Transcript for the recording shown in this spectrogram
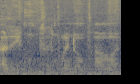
Also ich, muss das muss noch ein paar Mal.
